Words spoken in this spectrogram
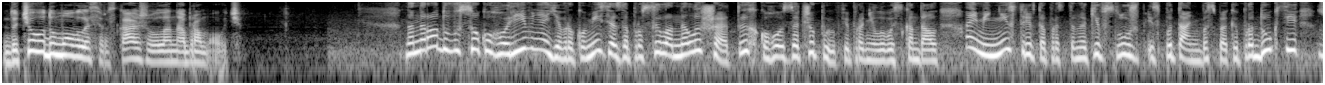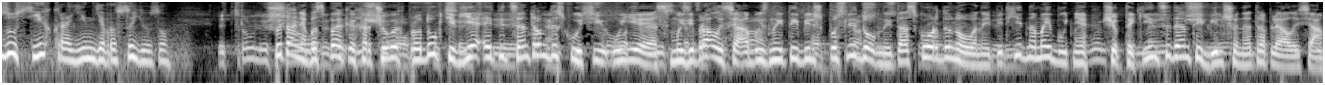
До чого домовились, розкаже Олена Абрамович. На нараду високого рівня Єврокомісія запросила не лише тих, кого зачепив фіпроніловий скандал, а й міністрів та представників служб із питань безпеки продукції з усіх країн Євросоюзу. Питання безпеки харчових продуктів є епіцентром дискусії у ЄС. Ми зібралися, аби знайти більш послідовний та скоординований підхід на майбутнє, щоб такі інциденти більше не траплялися.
